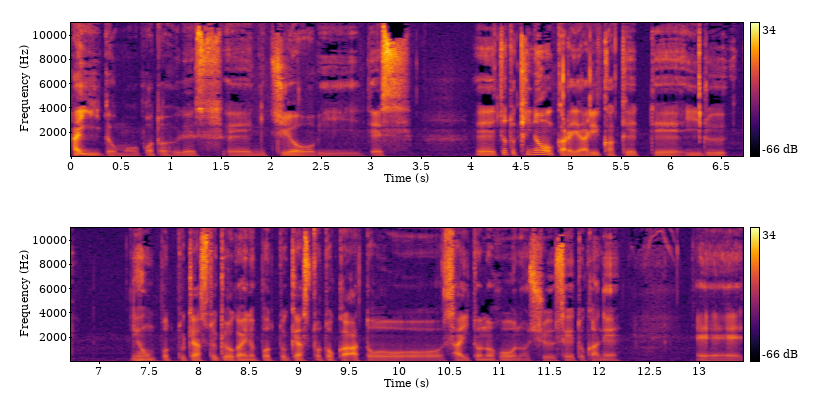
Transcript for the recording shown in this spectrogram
はい、どうも、ポトフです。えー日曜日です、えーちょっと昨日からやりかけている日本ポッドキャスト協会のポッドキャストとか、あと、サイトの方の修正とかね、え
